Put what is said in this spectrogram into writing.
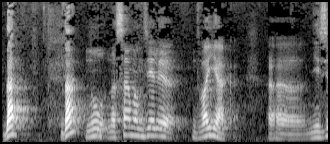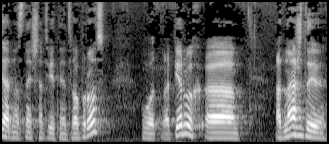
Да. Да? Ну, на самом деле, двояко. Э, нельзя однозначно ответить на этот вопрос. Вот, во-первых, э, однажды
